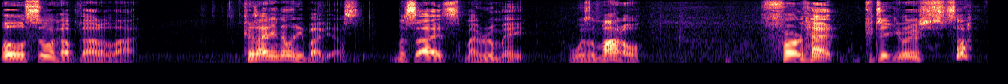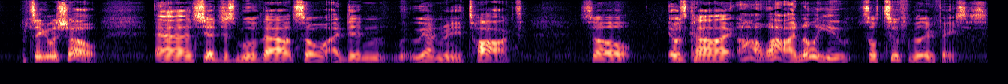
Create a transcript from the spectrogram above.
also helped out a lot. Because I didn't know anybody else besides my roommate, who was a model for that particular so particular show. and she had just moved out, so I didn't. We hadn't really talked, so it was kind of like, oh wow, I know you. So two familiar faces.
